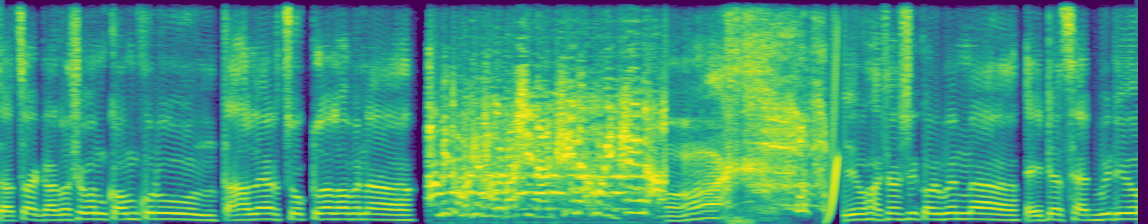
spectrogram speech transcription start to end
চাচা গাঁদা সেবন কম করুন তাহলে আর চোখ লাল হবে না। আমি তোমাকে ভালোবাসি না ঘৃণা করি ঘৃণা। কেউ হাসাহাসি করবেন না এইটা স্যাড ভিডিও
